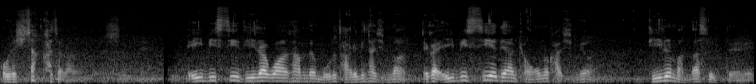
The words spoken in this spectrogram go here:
거기서 시작하자라는 거였어요. 예. A, B, C, D라고 하는 사람들은 모두 다르긴 하지만 내가 A, B, C에 대한 경험을 가지면 D를 만났을 때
